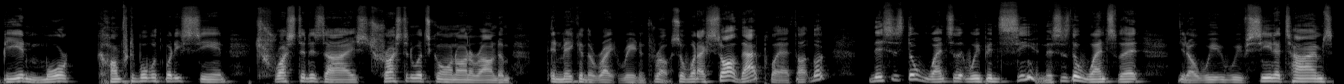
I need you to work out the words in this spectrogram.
being more comfortable with what he's seeing, trusting his eyes, trusting what's going on around him, and making the right read and throw. So when I saw that play, I thought, look, this is the Wentz that we've been seeing. This is the Wentz that you know we we've seen at times.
